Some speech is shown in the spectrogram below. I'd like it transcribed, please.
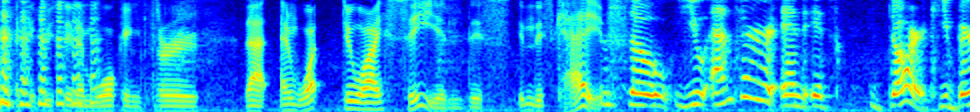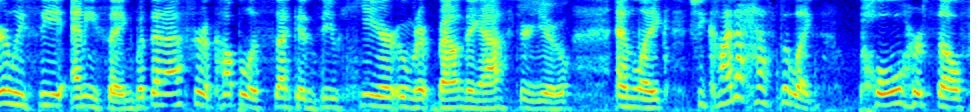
I think we see them walking through that, and what do I see in this in this cave? So you enter and it's dark. You barely see anything, but then after a couple of seconds, you hear Umrit bounding after you, and like she kind of has to like pull herself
